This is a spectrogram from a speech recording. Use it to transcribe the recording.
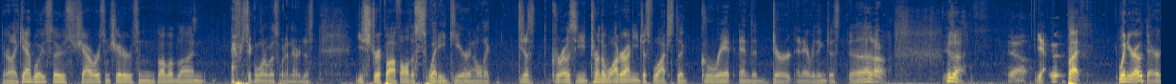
they were like, "Yeah, boys, there's showers and shitters and blah blah blah." And every single one of us went in there and just you strip off all the sweaty gear and all the just gross, and you turn the water on, you just watch the grit and the dirt and everything just. Uh, yeah, yeah, but when you're out there,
